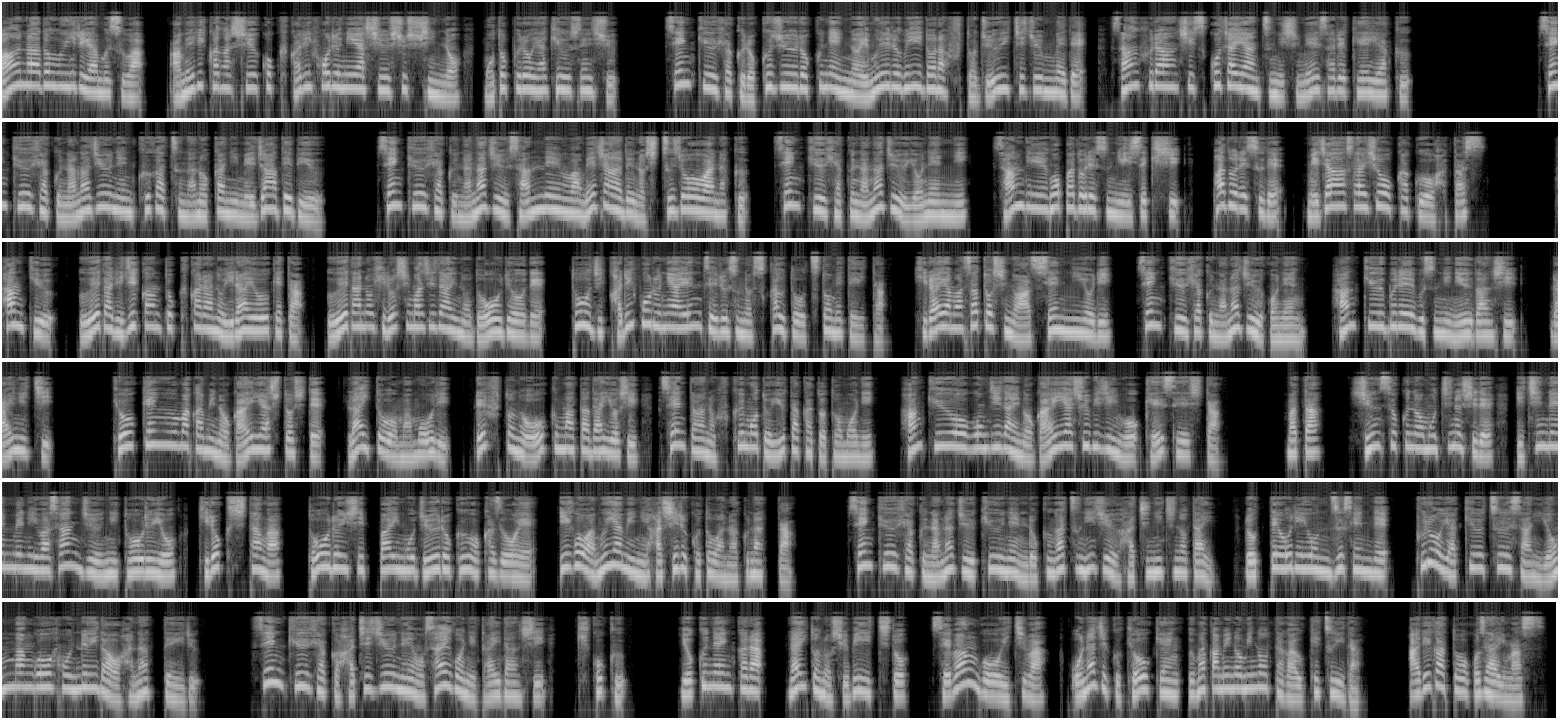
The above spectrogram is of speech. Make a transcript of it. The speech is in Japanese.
バーナード・ウィリアムスは、アメリカ合衆国カリフォルニア州出身の元プロ野球選手。1966年の MLB ドラフト11巡目でサンフランシスコジャイアンツに指名され契約。1970年9月7日にメジャーデビュー。1973年はメジャーでの出場はなく、1974年にサンディエゴパドレスに移籍し、パドレスでメジャー再昇格を果たす。阪急、上田理事監督からの依頼を受けた、上田の広島時代の同僚で、当時カリフォルニアエンゼルスのスカウトを務めていた、平山聡の斡旋により、1975年、阪急ブレーブスに入団し、来日。強肩馬神の外野手として、ライトを守り、レフトの大熊忠義、センターの福本豊と共に、阪急黄金時代の外野守備陣を形成した。また、俊足の持ち主で、1年目には32盗塁を記録したが、盗塁失敗も16を数え、以後はむやみに走ることはなくなった。1979年6月28日の対、ロッテオリオンズ戦で、プロ野球通算4万号本塁打を放っている。1980年を最後に退団し、帰国。翌年からライトの守備位置と背番号1は同じく強肩馬上のミノタが受け継いだ。ありがとうございます。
